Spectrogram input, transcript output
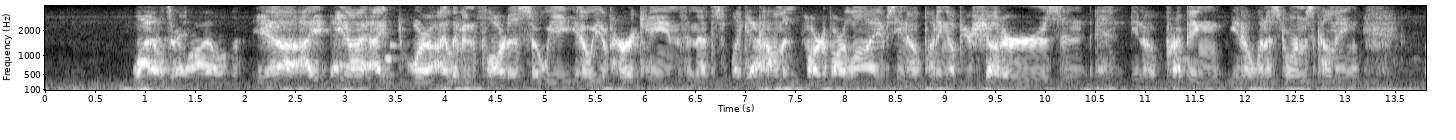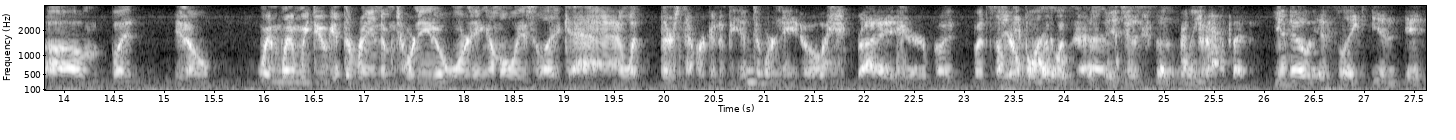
Wild, right? wild. Yeah, I you know I, I where I live in Florida, so we you know we have hurricanes, and that's like a common part of our lives. You know, putting up your shutters and and you know prepping you know when a storm's coming. Um, but you know when when we do get the random tornado warning, I'm always like, ah, what? There's never going to be a tornado Right. here, but but some They're people wild because that. they just suddenly happen. You know, it's like in it,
